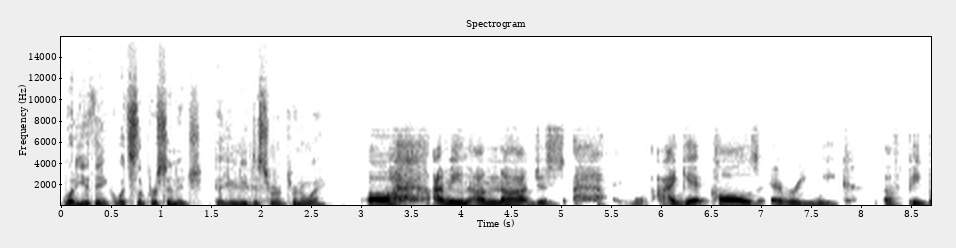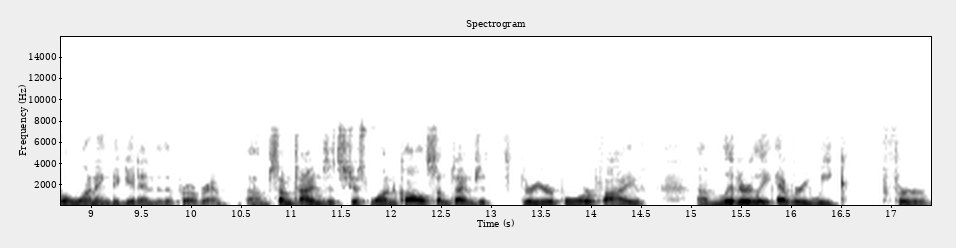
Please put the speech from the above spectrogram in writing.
what do you think? What's the percentage that you need to turn, turn away? Oh, I mean, I'm not just, I get calls every week of people wanting to get into the program. Um, sometimes it's just one call, sometimes it's three or four or five, um, literally every week for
